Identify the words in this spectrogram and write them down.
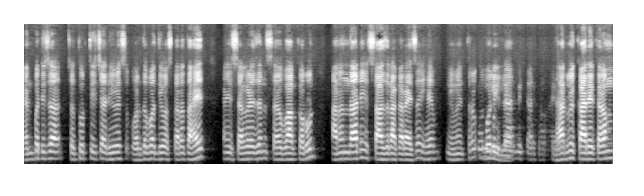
गणपतीचा चतुर्थीचा दिवस वर्धमान दिवस करत आहेत आणि सगळेजण सहभाग करून आनंदाने साजरा करायचं हे निमित्त बोलिलं आहे. धार्मिक कार्यक्रम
